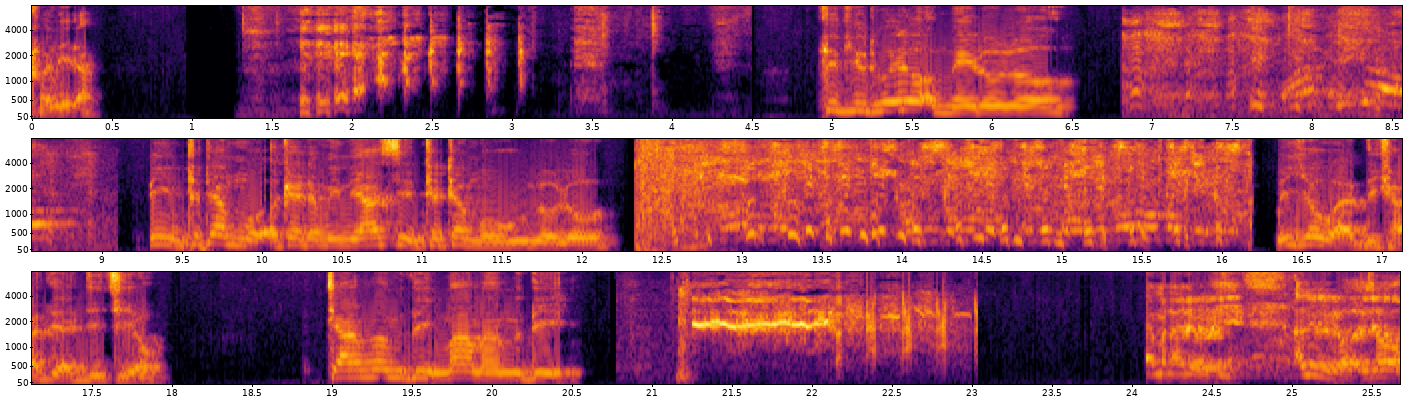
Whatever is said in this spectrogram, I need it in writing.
ထွက်နေတာဖြူဖြူထွေးတော့အမေလိုလို ပြင်ထက်ထက်မို့အကယ်ဒမီများစစ်ထက်ထက်မို့ဦးလိုလိုမင်းရုပ်ကတခြားတည်းကြီးကြီးအောင်ကြာမှမသိမမှမသိအမှန်တမ်းပြောချင်းအဲ့လိုမျိုးပေါ့ကျွန်တော်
